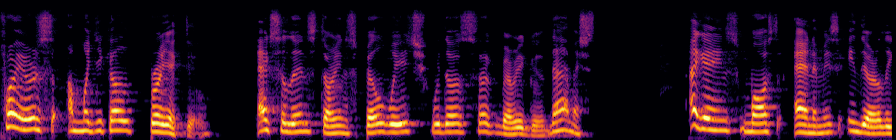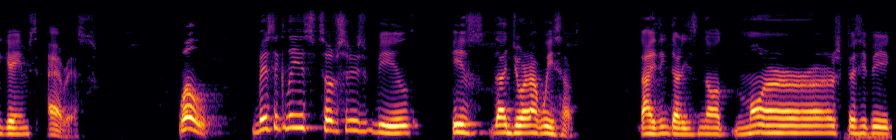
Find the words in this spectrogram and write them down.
Fires a magical projectile excellent starting spell which does a very good damage against most enemies in the early game's areas. Well basically sorcery's build is that you are a wizard. I think that is not more specific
